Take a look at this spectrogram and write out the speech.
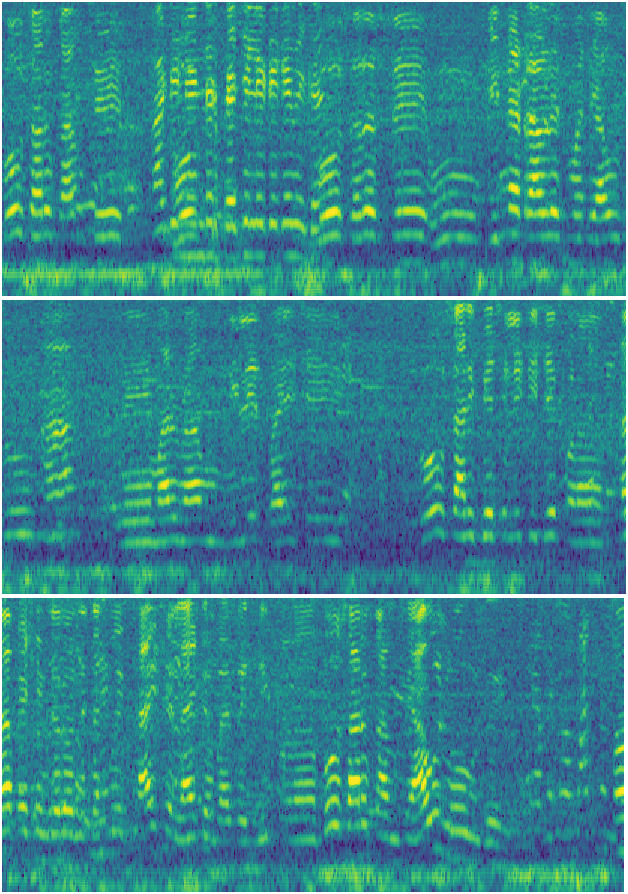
બહુ સારું કામ છે. ગાડીની અંદર ફેસિલિટી કેવી છે? બહુ સરસ છે. હું ગિરનાર ટ્રાવેલર્સમાંથી આવું છું. હા. અને મારું નામ નિલેશભાઈ છે. બહુ સારી ફેસિલિટી છે પણ ઘણા પેસેન્જરોને તકલીફ થાય છે લાઇટો બાબતની પણ બહુ સારું કામ છે આવું જ હોવું જોઈએ. તો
